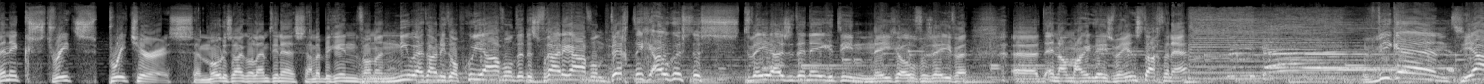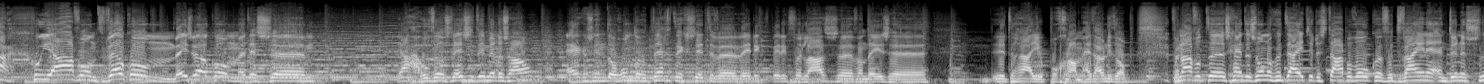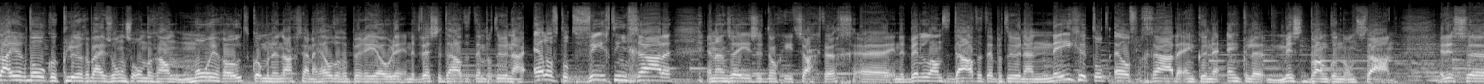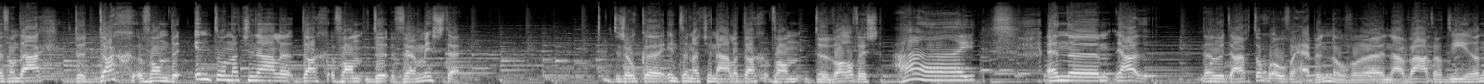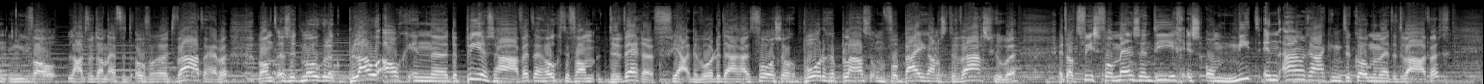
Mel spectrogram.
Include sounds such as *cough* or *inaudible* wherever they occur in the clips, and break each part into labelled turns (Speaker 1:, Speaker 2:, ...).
Speaker 1: Manic Streets Preachers, een motorcycle emptiness aan het begin van een nieuwe Het niet op. Goedenavond, het is vrijdagavond 30 augustus 2019, 9 over 7. Uh, en dan mag ik deze weer instarten hè. Weekend! Ja, goedenavond, welkom, wees welkom. Het is, uh, ja, hoeveelste is het inmiddels al? Ergens in de 130 zitten we, weet ik, weet ik voor het laatste van deze dit radioprogramma. Het houdt niet op. Vanavond uh, schijnt de zon nog een tijdje. De stapelwolken verdwijnen en dunne sluierwolken kleuren bij zonsondergang mooi rood. Komende nacht zijn er heldere perioden. In het westen daalt de temperatuur naar 11 tot 14 graden. En aan zee is het nog iets zachter. Uh, in het binnenland daalt de temperatuur naar 9 tot 11 graden en kunnen enkele mistbanken ontstaan. Het is uh, vandaag de dag van de internationale dag van de vermisten. Het is ook internationale dag van de walvis. Hi! En uh, ja, we het daar toch over hebben, over nou, waterdieren. In ieder geval laten we dan even over het water hebben. Want er zit mogelijk blauwalg in uh, de Piershaven ter hoogte van de Werf. Ja, er worden daaruit voorzorg borden geplaatst om voorbijgangers te waarschuwen. Het advies voor mens en dier is om niet in aanraking te komen met het water.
